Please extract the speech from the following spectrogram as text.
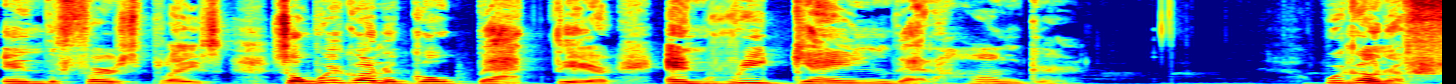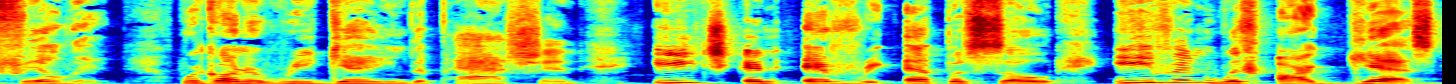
in the first place. So we're going to go back there and regain that hunger. We're going to feel it. We're going to regain the passion each and every episode, even with our guests.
